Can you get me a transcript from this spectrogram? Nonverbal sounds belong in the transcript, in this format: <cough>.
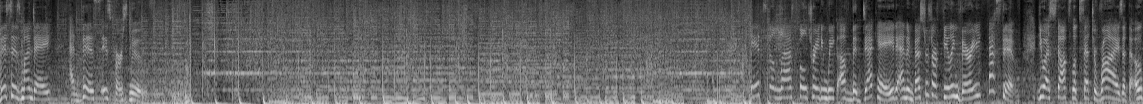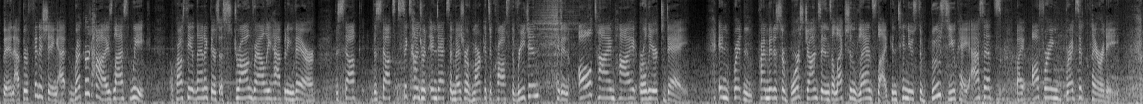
This is Monday, and this is First Move. It's the last full trading week of the decade, and investors are feeling very festive. U.S. stocks look set to rise at the open after finishing at record highs last week. Across the Atlantic, there's a strong rally happening there. The stock, the Stoxx 600 index, a measure of markets across the region, hit an all-time high earlier today. In Britain, Prime Minister Boris Johnson's election landslide continues to boost UK assets by offering Brexit clarity.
